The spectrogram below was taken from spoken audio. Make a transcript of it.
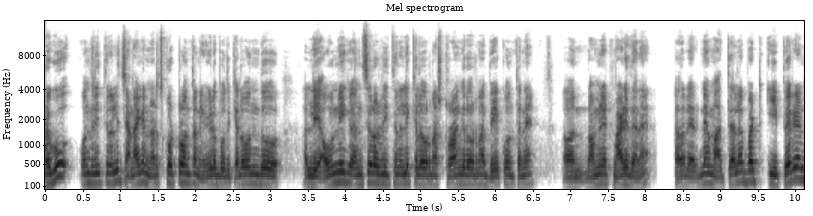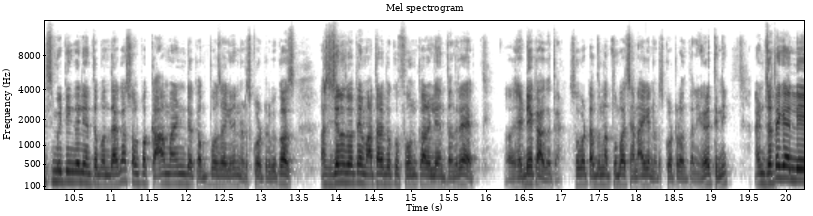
ರಘು ಒಂದು ರೀತಿಯಲ್ಲಿ ಚೆನ್ನಾಗಿ ನಡ್ಸ್ಕೊಟ್ರು ಅಂತ ಹೇಳ್ಬೋದು. ಕೆಲವೊಂದು ಅಲ್ಲಿ ಅವನಿಗೆ ಅನಿಸಿರೋ ರೀತಿಯಲ್ಲಿ ಕೆಲವ್ರನ್ನ ಸ್ಟ್ರಾಂಗ್ ಇರೋರನ್ನ ಬೇಕು ಅಂತಲೇ ನಾಮಿನೇಟ್ ಮಾಡಿದ್ದಾನೆ. ಅದರಲ್ಲಿ ಎರಡನೇ ಮಾತೇ ಅಲ್ಲ ಬಟ್ ಈ ಪೇರೆಂಟ್ಸ್ ಮೀಟಿಂಗಲ್ಲಿ ಅಂತ ಬಂದಾಗ ಸ್ವಲ್ಪ ಕಾಮ್ ಆ್ಯಂಡ್ ಕಂಪೋಸ್ ಆಗಿನೇ ನಡ್ಸ್ಕೊಟ್ರು. ಬಿಕಾಸ್ ಅಷ್ಟು ಜನ ಜೊತೆ ಮಾತಾಡಬೇಕು ಫೋನ್ ಕಾಲಲ್ಲಿ ಅಂತಂದರೆ ಹೆಡ್ಡೇಕ್ ಆಗುತ್ತೆ. ಸೊ ಬಟ್ ಅದನ್ನು ತುಂಬ ಚೆನ್ನಾಗಿ ನಡ್ಸ್ಕೊಟ್ರು ಅಂತಲೇ ಹೇಳ್ತೀನಿ. ಆ್ಯಂಡ್ ಜೊತೆಗೆ ಅಲ್ಲಿ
